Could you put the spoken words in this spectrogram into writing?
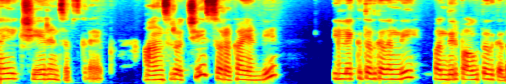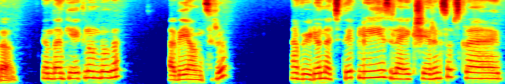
like share and subscribe. Answer వచ్చి సొరకాయ అండి. ఇల్లు ఎక్కుతుంది కదండి పందిరి పాగుతుంది కదా. కానీ దానికి ఏకలు ఉండవుగా? అదే ఆన్సర్ నా వీడియో నచ్చితే please like share and subscribe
